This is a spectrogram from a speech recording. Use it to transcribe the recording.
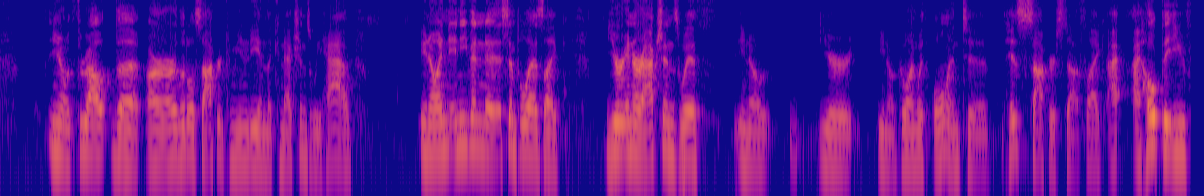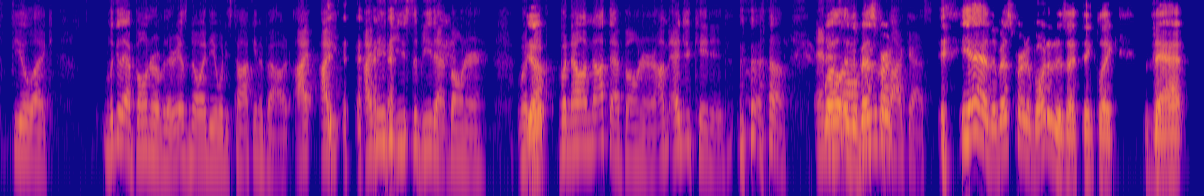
you know throughout the our, our little soccer community and the connections we have. You know and, and even as simple as like your interactions with you know your you know going with Olin to his soccer stuff like I, I hope that you feel like look at that boner over there. He has no idea what he's talking about. I I, I maybe used to be that boner but Yep. now, but now I'm not that boner. I'm educated. And Well, it's and the best part- the podcast. Yeah and the best part about it is i think like that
